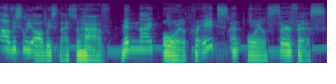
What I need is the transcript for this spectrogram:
obviously always nice to have. Midnight Oil creates an oil surface.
